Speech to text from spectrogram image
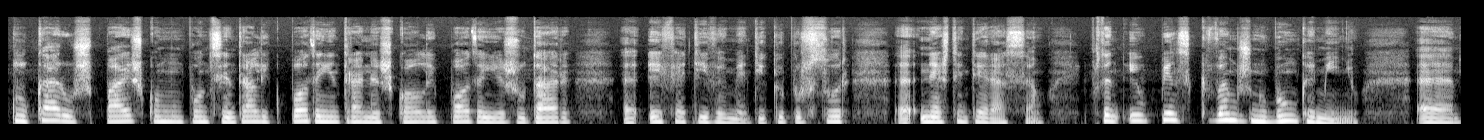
colocar os pais como um ponto central e que podem entrar na escola e podem ajudar uh, efetivamente e que o professor uh, nesta interação. Portanto, eu penso que vamos no bom caminho. Uh,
